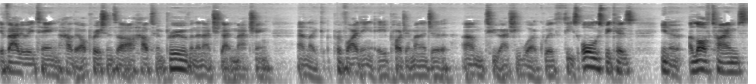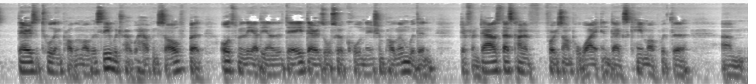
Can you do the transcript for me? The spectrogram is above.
evaluating how their operations are how to improve and then actually like matching and like providing a project manager um, to actually work with these orgs because you know a lot of times there is a tooling problem obviously which we're helping solve but ultimately at the end of the day there is also a coordination problem within different DAOs. That's kind of for example why index came up with the um,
